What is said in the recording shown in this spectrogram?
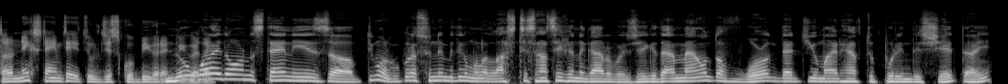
तर नेक्स्ट टाइम चाहिँ it will just go bigger and bigger I don't understand is तिमीहरूको कुरा सुन्ने बित्तिकै मलाई लास्टै साँच्चै फेर्न गाह्रो भइसक्यो कि the amount of work that you might have to put in this set है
